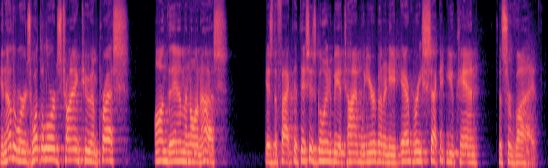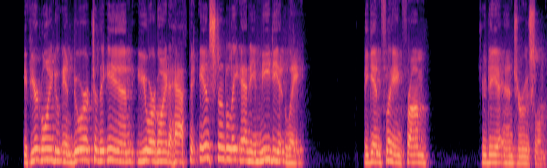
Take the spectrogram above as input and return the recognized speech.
In other words, what the Lord's trying to impress on them and on us is the fact that this is going to be a time when you're going to need every second you can to survive. If you're going to endure to the end, you are going to have to instantly and immediately begin fleeing from Judea and Jerusalem.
